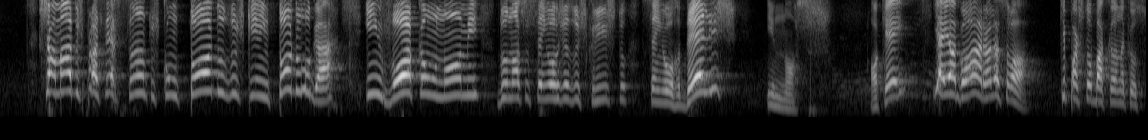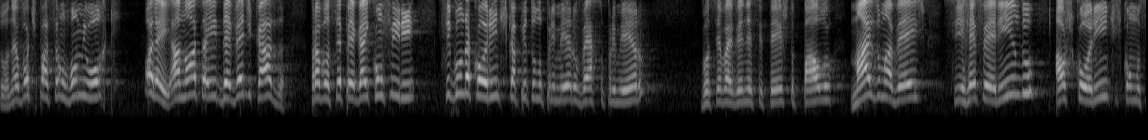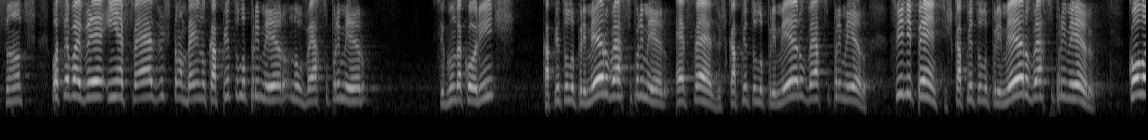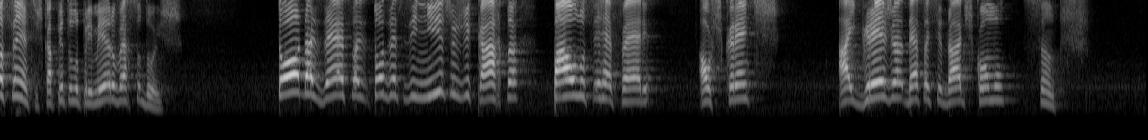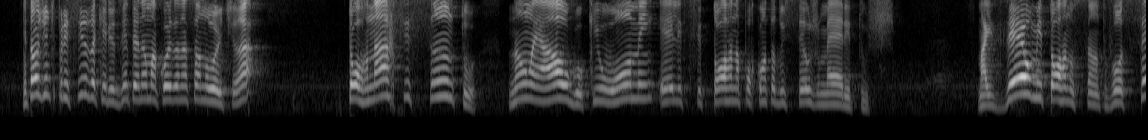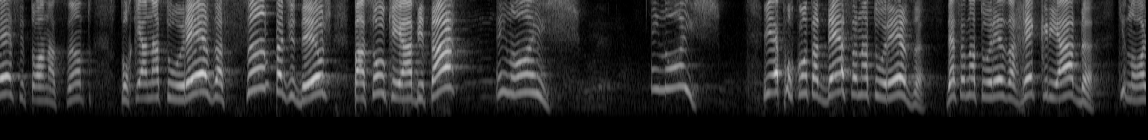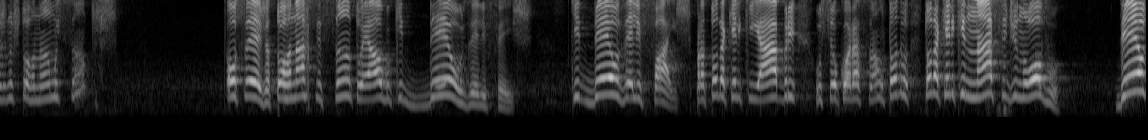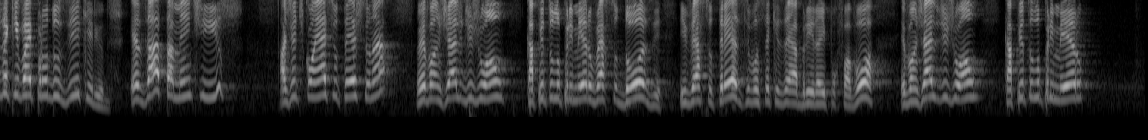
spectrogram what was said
Chamados para ser santos com todos os que em todo lugar invocam o nome do nosso Senhor Jesus Cristo, Senhor deles e nosso. Ok? E aí agora, olha só, que pastor bacana que eu sou, né? Eu vou te passar um homework Olha aí, anota aí, dever de casa, para você pegar e conferir. 2 Coríntios, capítulo 1, verso 1. Você vai ver nesse texto Paulo, mais uma vez, se referindo aos coríntios como santos. Você vai ver em Efésios também, no capítulo 1, no verso 1. 2 Coríntios, capítulo 1, verso 1. Efésios, capítulo 1, verso 1. Filipenses, capítulo 1, verso 1. Colossenses, capítulo 1, verso 2. Todas essas, todos esses inícios de carta, Paulo se refere aos crentes, à igreja dessas cidades como santos. Então a gente precisa, queridos, entender uma coisa nessa noite, né? Tornar-se santo não é algo que o homem ele se torna por conta dos seus méritos. Mas eu me torno santo, você se torna santo, porque a natureza santa de Deus passou o que? A habitar em nós. Em nós. E é por conta dessa natureza, dessa natureza recriada, que nós nos tornamos santos. Ou seja, tornar-se santo é algo que Deus ele fez que Deus ele faz para todo aquele que abre o seu coração, todo, todo aquele que nasce de novo. Deus é que vai produzir, queridos. Exatamente isso. A gente conhece o texto, né? O Evangelho de João, capítulo 1, verso 12 e verso 13, se você quiser abrir aí, por favor. Evangelho de João, capítulo 1,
